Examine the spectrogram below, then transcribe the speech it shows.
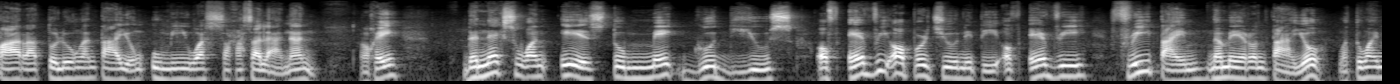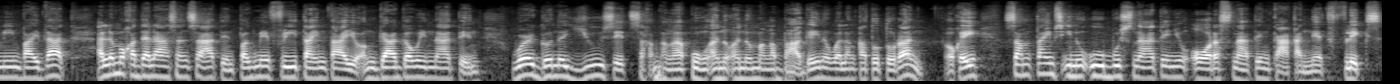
para tulungan tayong umiwas sa kasalanan. Okay? The next one is to make good use of every opportunity, of every free time na meron tayo. What do I mean by that? Alam mo, kadalasan sa atin, pag may free time tayo, ang gagawin natin, we're gonna use it sa mga kung ano-ano mga bagay na walang katuturan. Okay? Sometimes, inuubos natin yung oras natin kaka-Netflix.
